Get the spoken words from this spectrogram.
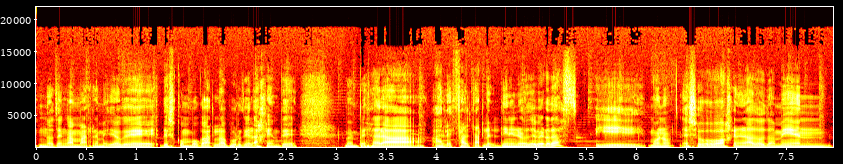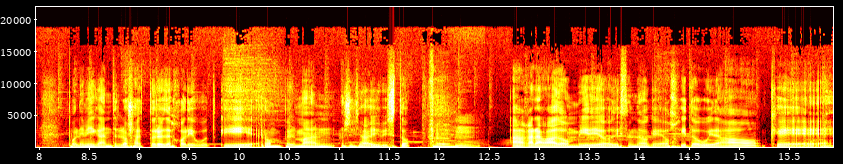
no tengan más remedio que desconvocarla porque la gente va a empezar a, a le- faltarle el dinero de verdad. Y bueno, eso ha generado también polémica entre los actores de Hollywood y Rompelman, no sé si lo habéis visto, Hmm. ha grabado un vídeo diciendo que, ojito, cuidado, que,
